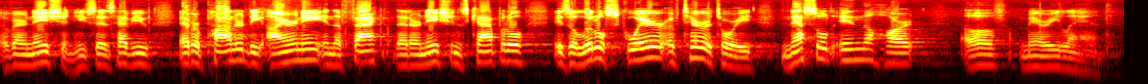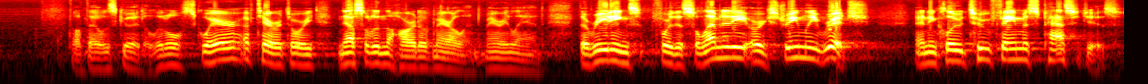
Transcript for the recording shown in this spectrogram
of our nation. He says, Have you ever pondered the irony in the fact that our nation's capital is a little square of territory nestled in the heart of Maryland? Thought that was good. A little square of territory nestled in the heart of Maryland, Maryland. The readings for the solemnity are extremely rich and include two famous passages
